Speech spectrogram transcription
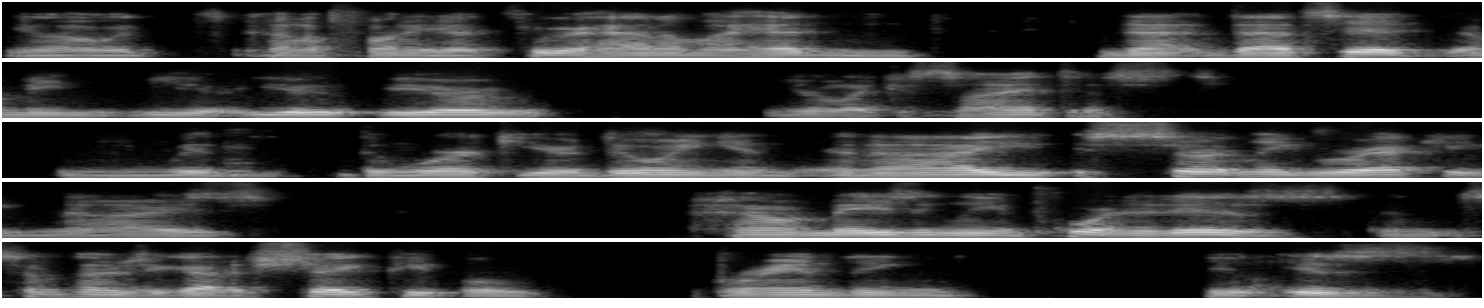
You know, it's kind of funny. I threw a hat on my head and that that's it. I mean, you you you're you're like a scientist with the work you're doing and, and I certainly recognize how amazingly important it is. And sometimes you got to shake people. Branding is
